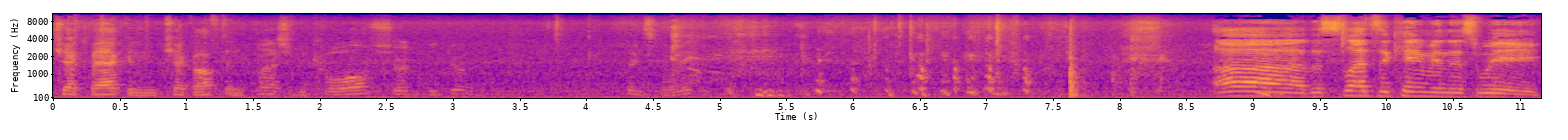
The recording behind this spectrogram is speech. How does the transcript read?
check back and check often. Well, that should be cool. Should be good. Thanks, Cody. uh, the sleds that came in this week.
